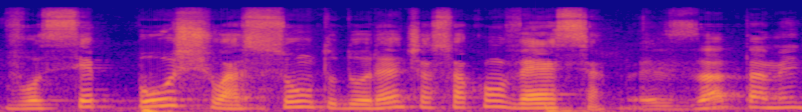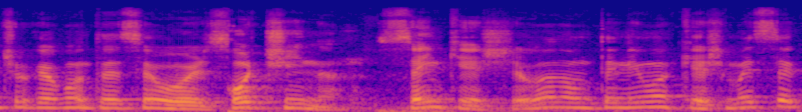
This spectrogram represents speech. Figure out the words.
Você puxa o assunto durante a sua conversa. Exatamente o que aconteceu hoje. Rotina, sem queixa. Eu não tenho nenhuma queixa, mas você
